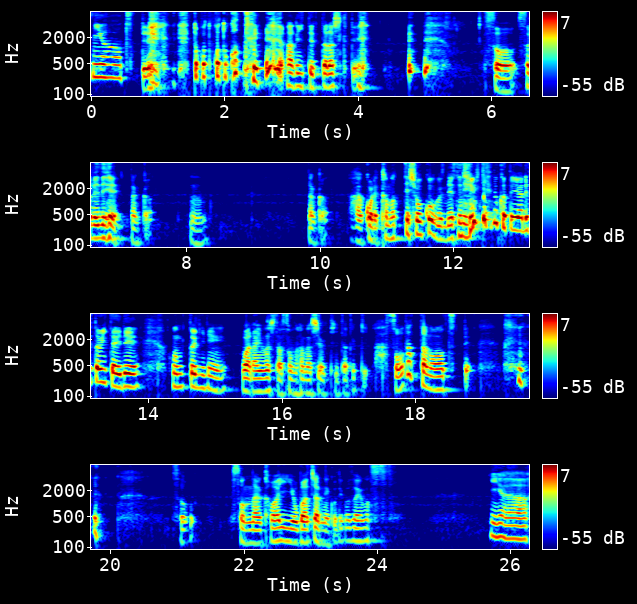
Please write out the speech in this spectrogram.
にゃーっつってトコトコトコって歩いてったらしくて。そうそれでなんかうん。なんかあ、これかまって症候群ですね みたいなこと言われたみたいで、本当にね、笑いました、その話を聞いた時。あ、そうだったの？つって。そう。そんな可愛いおばあちゃん猫でございます。いやー、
